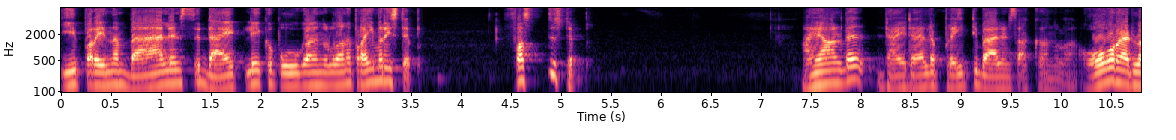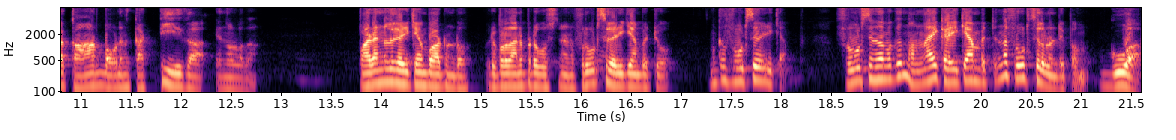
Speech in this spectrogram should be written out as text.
ഈ പറയുന്ന ബാലൻസ് ഡയറ്റിലേക്ക് പോവുക എന്നുള്ളതാണ് പ്രൈമറി സ്റ്റെപ്പ് ഫസ്റ്റ് സ്റ്റെപ്പ് അയാളുടെ ഡയറ്റ് അയാളുടെ പ്ലേറ്റ് ബാലൻസ് ആക്കുക എന്നുള്ളതാണ്. ഓവറായിട്ടുള്ള കാർബ് അവിടെ നിന്ന് കട്ട് ചെയ്യുക എന്നുള്ളതാണ്. പഴങ്ങൾ കഴിക്കാൻ പാടുണ്ടോ? ഒരു പ്രധാനപ്പെട്ട ക്വസ്റ്റ്യൻ ആണ്. ഫ്രൂട്ട്സ് കഴിക്കാൻ പറ്റുമോ നമുക്ക് ഫ്രൂട്ട്സ് കഴിക്കാം. ഫ്രൂട്ട്സിന് നമുക്ക് നന്നായി കഴിക്കാൻ പറ്റുന്ന ഫ്രൂട്ട്സുകളുണ്ട്. ഇപ്പം ഗുവ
